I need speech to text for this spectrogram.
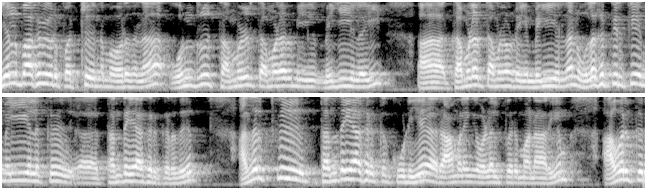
இயல்பாகவே ஒரு பற்று நம்ம வருதுன்னா ஒன்று தமிழ் தமிழர் மெய் மெய்யியலை தமிழர் தமிழனுடைய மெய்யியல் தான் உலகத்திற்கே மெய்யியலுக்கு தந்தையாக இருக்கிறது. அதற்கு தந்தையாக இருக்கக்கூடிய ராமலிங்க வள்ளல் பெருமானாரையும் அவருக்கு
